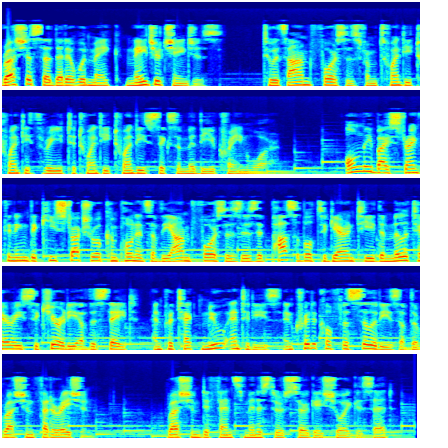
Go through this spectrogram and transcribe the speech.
Russia said that it would make major changes to its armed forces from 2023 to 2026 amid the Ukraine war. Only by strengthening the key structural components of the armed forces is it possible to guarantee the military security of the state and protect new entities and critical facilities of the Russian Federation. Russian Defense Minister Sergei Shoigu said.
